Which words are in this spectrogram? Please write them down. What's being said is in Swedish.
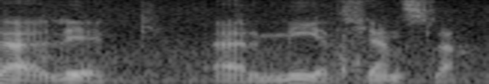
Kärlek är medkänsla.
